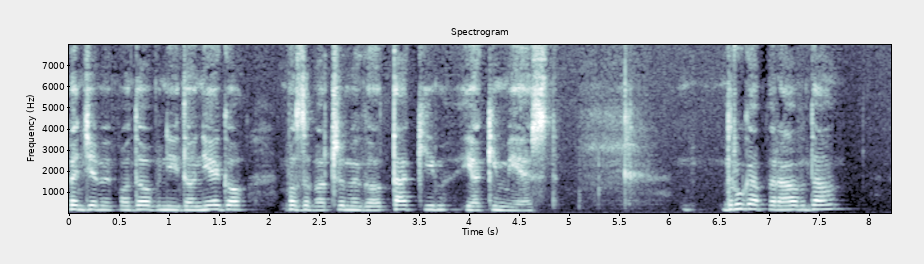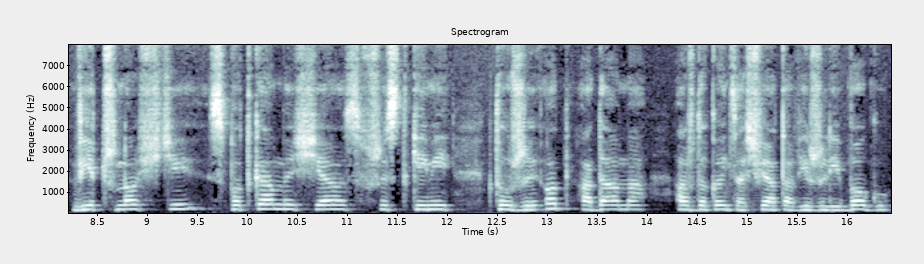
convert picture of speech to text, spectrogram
będziemy podobni do Niego, bo zobaczymy Go takim, jakim jest. Druga prawda, wieczności spotkamy się z wszystkimi, którzy od Adama aż do końca świata wierzyli Bogu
